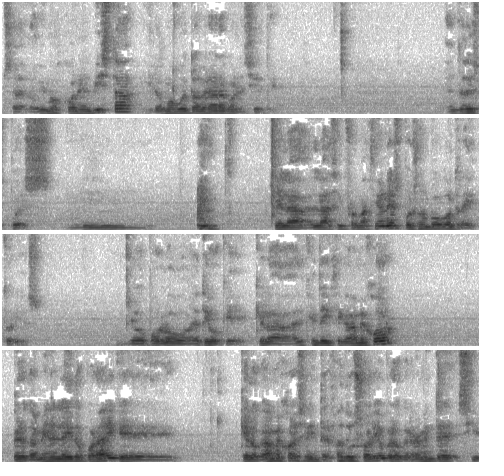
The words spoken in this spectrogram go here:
O sea, lo vimos con el Vista y lo hemos vuelto a ver ahora con el 7. Entonces, pues, mm, que la- las informaciones pues son un poco contradictorias. Yo por lo ya te digo que, que la gente dice que va mejor, pero también he leído por ahí que, que lo que va mejor es la interfaz de usuario, pero que realmente si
